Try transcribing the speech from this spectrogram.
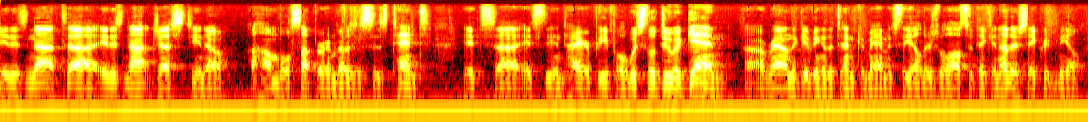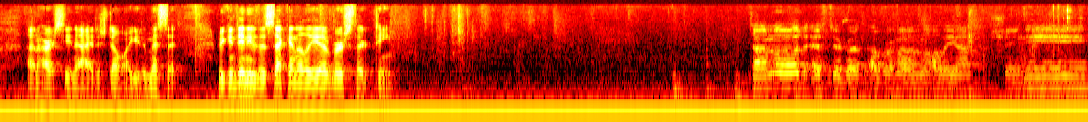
it is not. Uh, it is not just you know a humble supper in Moses' tent. It's uh, it's the entire people, which they'll do again uh, around the giving of the Ten Commandments. The elders will also take another sacred meal on Har Sinai. I just don't want you to miss it. We continue the second Aliyah, verse 13. Ta'amod Esther bat Abraham Aliyah Sheni.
